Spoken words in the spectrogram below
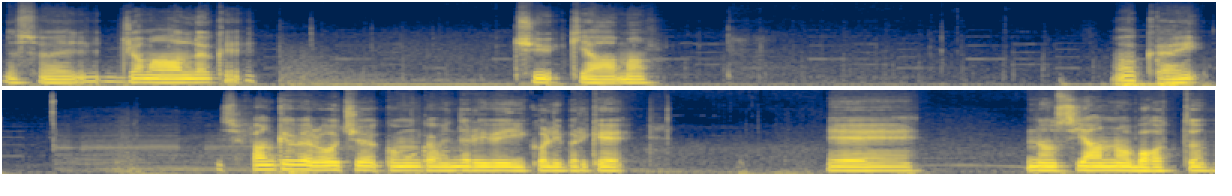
Adesso è Jamal che ci chiama. Ok. Si fa anche veloce comunque a vendere i veicoli perché eh, non si hanno bot.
